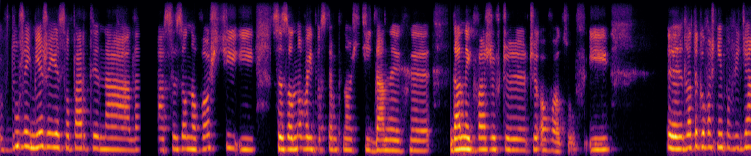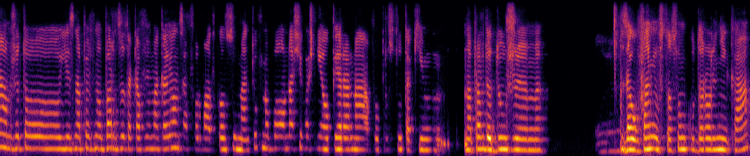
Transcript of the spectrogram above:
w dużej mierze jest oparty na, na sezonowości i sezonowej dostępności danych, y, danych warzyw czy, czy owoców. I y, Dlatego właśnie powiedziałam, że to jest na pewno bardzo taka wymagająca forma od konsumentów, no bo ona się właśnie opiera na po prostu takim naprawdę dużym zaufaniu w stosunku do rolnika,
